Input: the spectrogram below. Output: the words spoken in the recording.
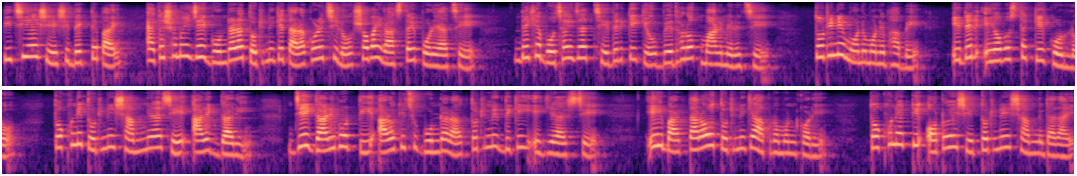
পিছিয়ে এসে সে দেখতে পায়, এত সময় যে গুন্ডারা তটিনীকে তাড়া করেছিল, সবাই রাস্তায় পড়ে আছে। দেখে বোঝাই যাচ্ছে এদেরকে কেউ বেধড়ক মার মেরেছে। তটিনী মনে মনে ভাবে, এদের এই অবস্থা কে করল? তখনই তটিনীর সামনে আসে আরেক গাড়ি। যেই গাড়ি ভর্তি আরও কিছু গুন্ডারা তটিনীর দিকেই এগিয়ে আসছে। এইবার তারাও তটিনীকে আক্রমণ করে। তখন একটি অটো এসে তটিনীর সামনে দাঁড়ায়।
